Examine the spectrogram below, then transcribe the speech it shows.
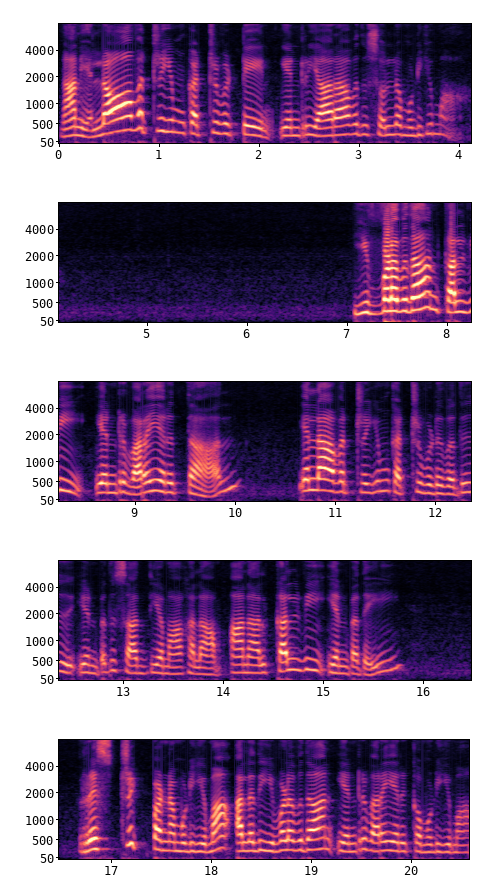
நான் எல்லாவற்றையும் கற்றுவிட்டேன் என்று யாராவது சொல்ல முடியுமா? இவ்வளவுதான் கல்வி என்று வரையறுத்தால் எல்லாவற்றையும் கற்றுவிடுவது என்பது சாத்தியமாகலாம். ஆனால் கல்வி என்பதை ரெஸ்ட்ரிக்ட் பண்ண முடியுமா? அல்லது இவ்வளவுதான் என்று வரையறுக்க முடியுமா?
